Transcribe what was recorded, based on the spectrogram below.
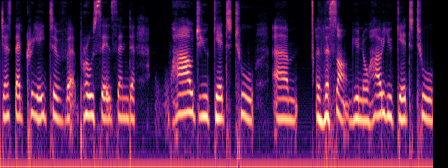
just that creative uh, process and uh, how do you get to um the song you know how do you get to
